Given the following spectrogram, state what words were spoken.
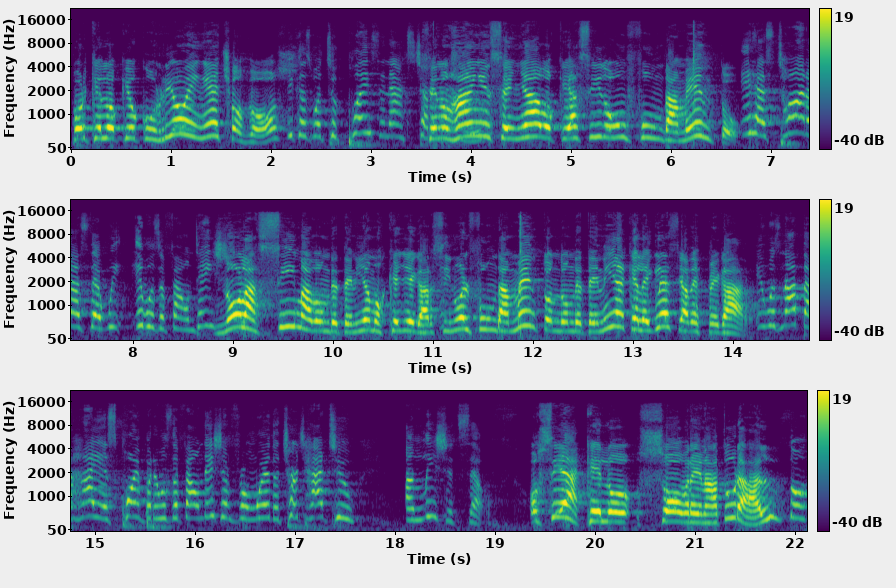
Porque lo que ocurrió en Hechos 2 Because what took place in Acts se chapter nos han 2, enseñado que ha sido un fundamento. it has taught us that we it was a foundation. No la cima donde teníamos que llegar, sino el fundamento en donde tenía que la iglesia despegar. It was not the highest point, but it was the foundation from where the church had to unleash itself. O sea que lo sobrenatural, So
